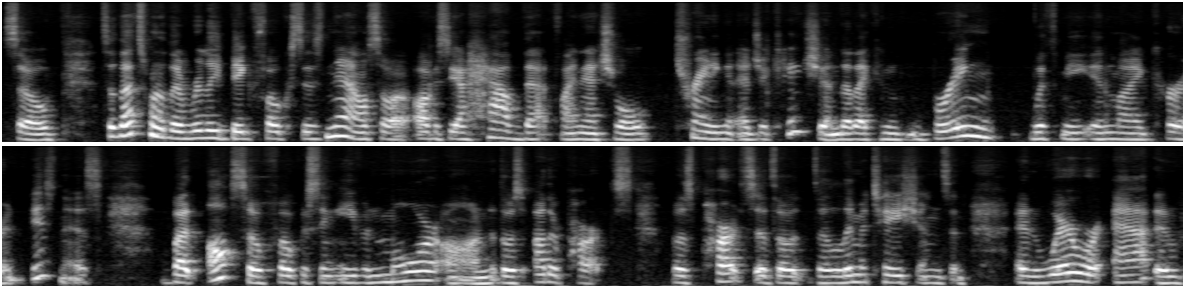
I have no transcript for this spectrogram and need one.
So so that's one of the really big focuses now. So obviously i have that financial training and education that i can bring with me in my current business, but also focusing even more on those other parts, those parts of the, the limitations and, and where we're at and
